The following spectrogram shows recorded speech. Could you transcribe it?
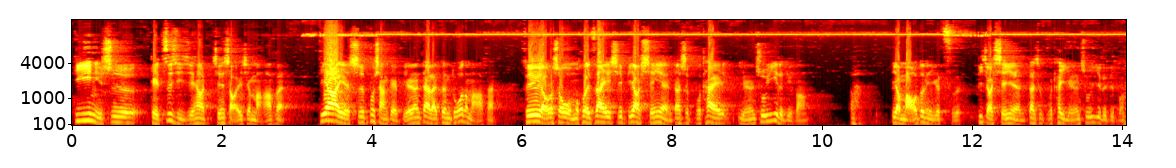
第一，你是给自己减少减少一些麻烦；第二，也是不想给别人带来更多的麻烦。所以有的时候我们会在一些比较显眼但是不太引人注意的地方，啊，比较矛盾的一个词，比较显眼但是不太引人注意的地方。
